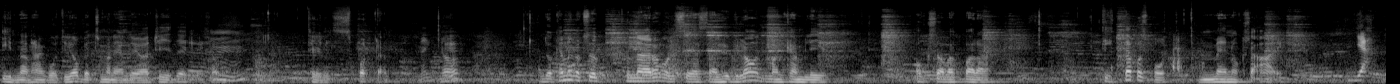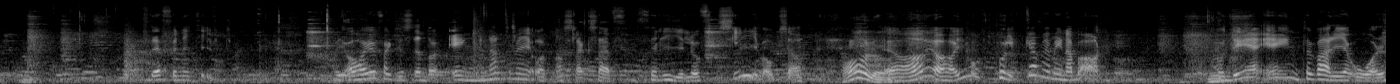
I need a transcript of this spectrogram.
innan han går till jobbet som han ändå gör tidigt liksom, till sporten. Ja. Då kan man också på nära håll se så hur glad man kan bli också av att bara titta på sport men också arg. Ja. Definitivt. Jag har ju faktiskt ändå ägnat mig åt någon slags så här friluftsliv också. Har du? Ja, jag har ju åkt pulka med mina barn. Och det är inte varje år,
